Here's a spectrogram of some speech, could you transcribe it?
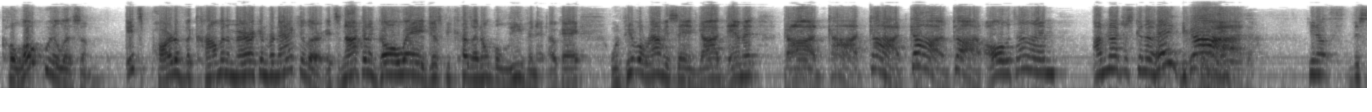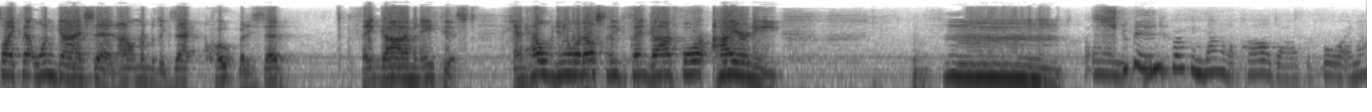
colloquialism. It's part of the common American vernacular. It's not going to go away just because I don't believe in it, okay? When people around me saying, God damn it, God, God, God, God, God, all the time, I'm not just going to, Thank God. You know, just like that one guy said, I don't remember the exact quote, but he said, thank God I'm an atheist. And hell, you know what else to thank God for? Irony. Hmm. And Stupid. You've broken down and apologized before, and I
